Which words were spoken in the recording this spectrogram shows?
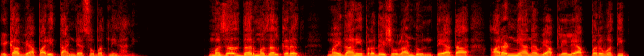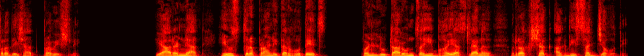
एका व्यापारी तांड्यासोबत निघाली. मजल दर मजल करत मैदानी प्रदेश ओलांडून ते आता अरण्यानं व्यापलेल्या पर्वती प्रदेशात प्रवेशले. या अरण्यात हिंस्त्र प्राणी तर होतेच पण लुटारूंचंही भय असल्यानं रक्षक अगदी सज्ज होते.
